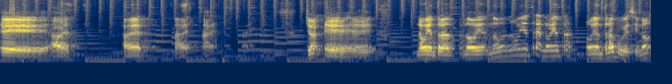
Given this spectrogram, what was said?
eh, a ver, a ver, a ver, a ver. a ver. Yo eh, no voy a entrar, no voy a, no, no voy a entrar, no voy a entrar, no voy a entrar porque si no,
